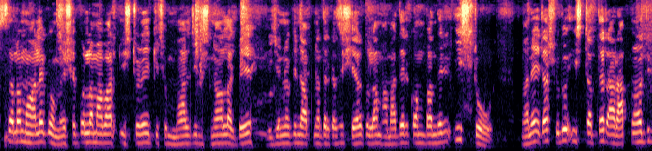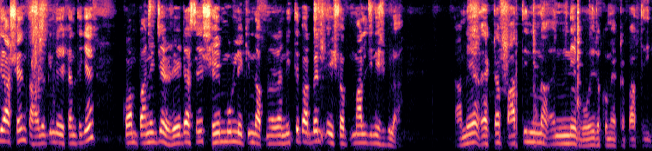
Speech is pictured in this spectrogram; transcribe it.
আসসালামু আলাইকুম। এসে বললাম আবার স্টোরে কিছু মাল জিনিস নেওয়া লাগবে। এই জন্য কিন্তু আপনাদের কাছে শেয়ার করলাম আমাদের কোম্পানির স্টোর মানে এটা শুধু স্টাফদের আর আপনারা যদি আসেন, তাহলে কিন্তু এখান থেকে কোম্পানির যে রেট আছে, সেই মূল্যে কিন্তু আপনারা নিতে পারবেন এই সব মাল জিনিসগুলা। আমি একটা পাতিল নেব, এরকম একটা পাতিল।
